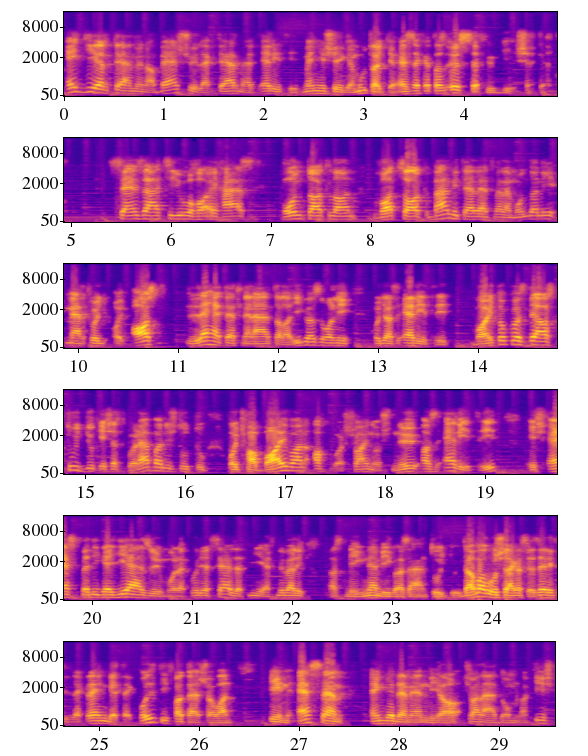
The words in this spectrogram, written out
egyértelműen a belsőleg termelt eritrit mennyisége mutatja ezeket az összefüggéseket. Szenzációhajház, pontatlan, vacak, bármit el lehet vele mondani, mert hogy, hogy azt lehetetlen általa igazolni, hogy az eritrit bajt okoz, de azt tudjuk, és ezt korábban is tudtuk, hogy ha baj van, akkor sajnos nő az eritrit, és ez pedig egy jelzőmolekul, hogy a szervezet miért növeli, azt még nem igazán tudjuk. De a valóság az, hogy az eritritnek rengeteg pozitív hatása van. Én eszem, engedem enni a családomnak is.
